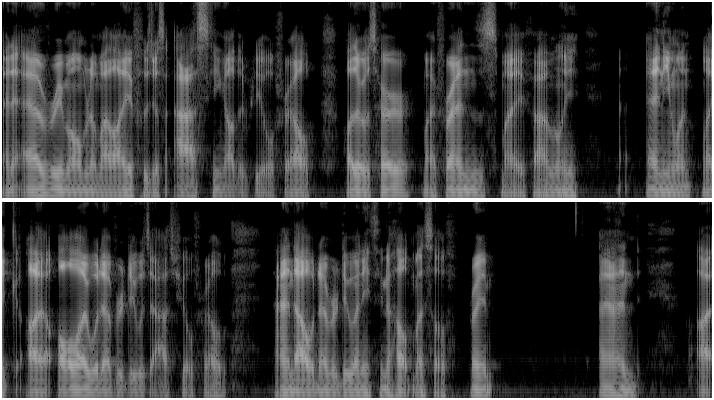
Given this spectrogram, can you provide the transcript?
And every moment of my life was just asking other people for help, whether it was her, my friends, my family, anyone. Like I, all I would ever do was ask people for help, and I would never do anything to help myself, right? And I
